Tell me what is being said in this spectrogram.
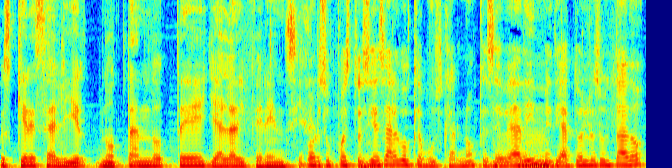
pues quieres salir notándote ya la diferencia. Por supuesto, si es algo que buscan, ¿no? Que se vea de inmediato el resultado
